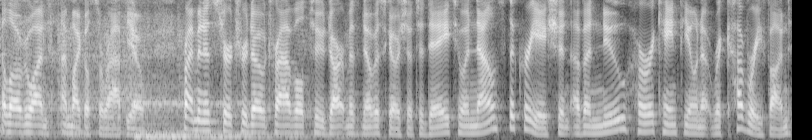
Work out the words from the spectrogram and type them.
Hello, everyone. I'm Michael Serapio. Prime Minister Trudeau traveled to Dartmouth, Nova Scotia today to announce the creation of a new Hurricane Fiona Recovery Fund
